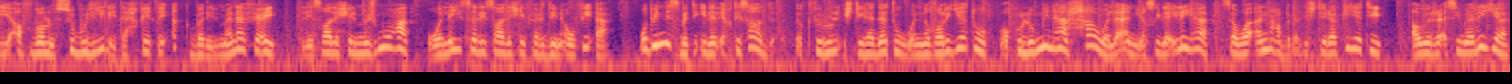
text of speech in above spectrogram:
هي أفضل السبل لتحقيق أكبر المنافع لصالح المجموعة وليس لصالح فرد أو فئة. وبالنسبة إلى الاقتصاد تكثر الاجتهادات والنظريات وكل منها حاول أن يصل إليها سواء عبر الاشتراكية أو الرأسمالية.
